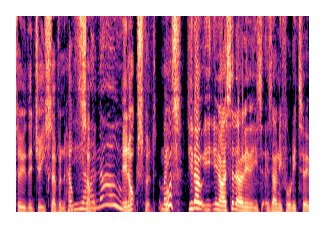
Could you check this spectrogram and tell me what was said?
to the G7 Health Yeah, I Summit know. in Oxford. Mate, what? You know, you know. I said earlier that he's, he's only forty-two,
